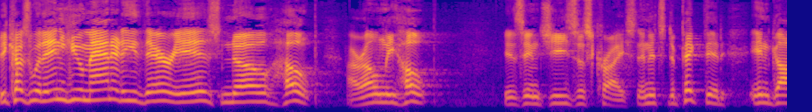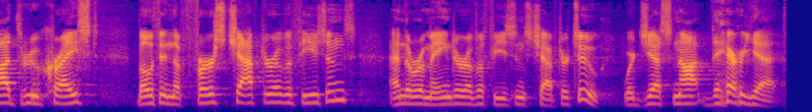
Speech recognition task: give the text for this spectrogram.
Because within humanity, there is no hope. Our only hope is in Jesus Christ. And it's depicted in God through Christ, both in the first chapter of Ephesians and the remainder of Ephesians chapter 2. We're just not there yet.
